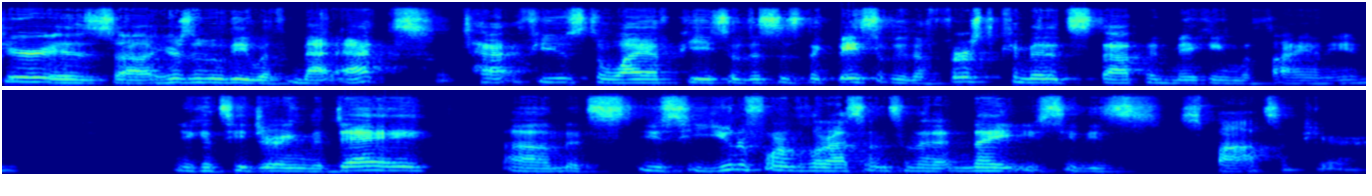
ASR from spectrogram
Here is, uh, here's a movie with METX fused to YFP. So this is the, basically the first committed step in making methionine. You can see during the day, um, it's you see uniform fluorescence, and then at night you see these spots appear.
